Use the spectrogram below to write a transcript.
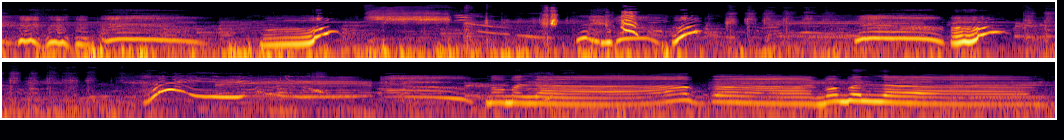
Mama love. Mama love.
